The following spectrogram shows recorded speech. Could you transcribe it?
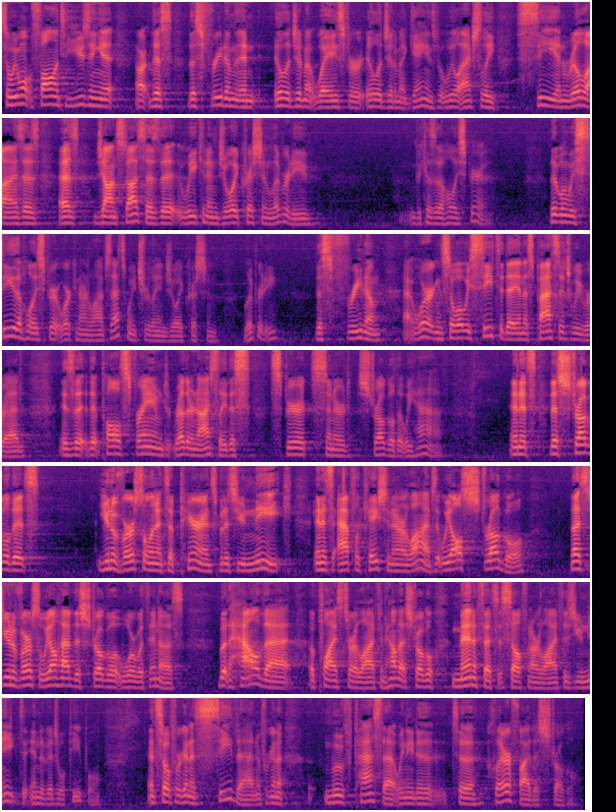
So we won't fall into using it, uh, this, this freedom in illegitimate ways for illegitimate gains, but we'll actually see and realize, as, as John Stott says, that we can enjoy Christian liberty because of the Holy Spirit. That when we see the Holy Spirit work in our lives, that's when we truly enjoy Christian liberty, this freedom at work. And so, what we see today in this passage we read is that, that Paul's framed rather nicely this spirit centered struggle that we have. And it's this struggle that's universal in its appearance, but it's unique in its application in our lives. That we all struggle, that's universal. We all have this struggle at war within us. But how that applies to our life and how that struggle manifests itself in our life is unique to individual people. And so, if we're going to see that and if we're going to move past that, we need to, to clarify this struggle.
